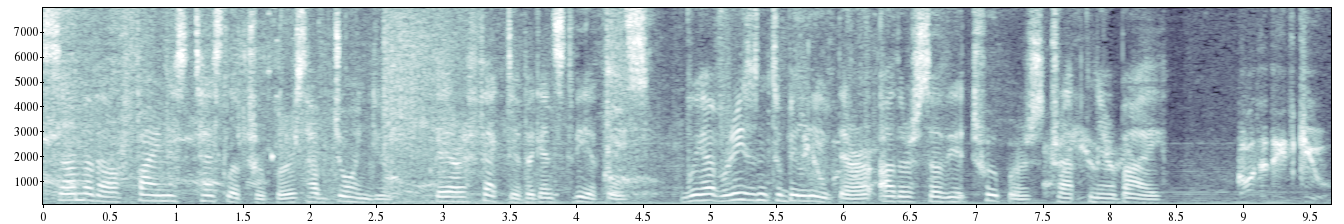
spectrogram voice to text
Some of our finest Tesla troopers have joined you. They are effective against vehicles. We have reason to believe there are other Soviet troopers trapped nearby. Go to the HQ.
